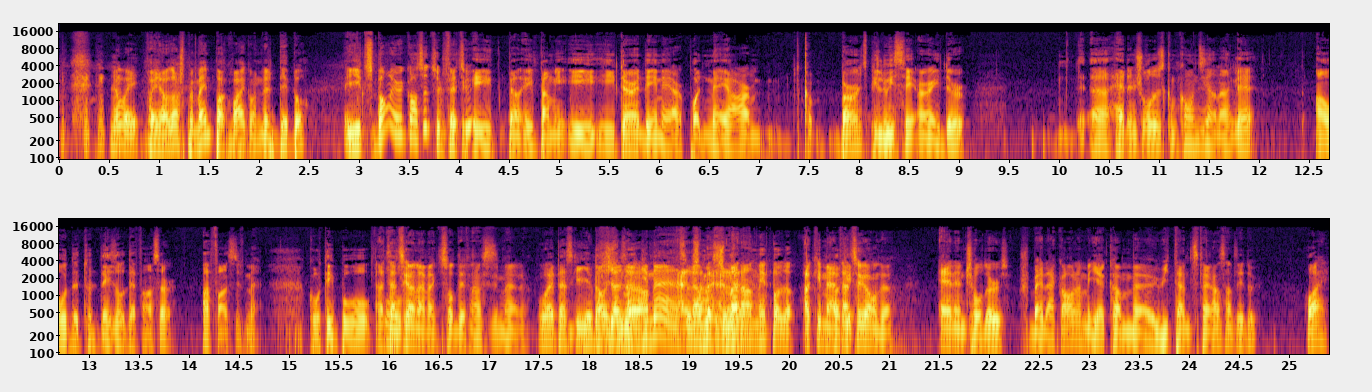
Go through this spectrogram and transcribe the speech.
ah oui. Voyons donc, je peux même pas croire qu'on a le débat. Et es-tu bon, Eric Carlson, tu le fais-tu? Et, et parmi, il, il est un des meilleurs, pas de meilleur. Burns, puis lui, c'est un et deux. Euh, head and shoulders, comme on dit en anglais, en haut de tous les autres défenseurs, offensivement. Côté pour. pour- Attends une seconde avant que tu sortes défensivement. Oui, parce qu'il y a Non, plusieurs arguments. Ah, non, mais je me rends même pas là. OK, mais attends une seconde. Là. Head and Shoulders, je suis bien d'accord, là, mais il y a comme euh, 8 ans de différence entre les deux. Ouais.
